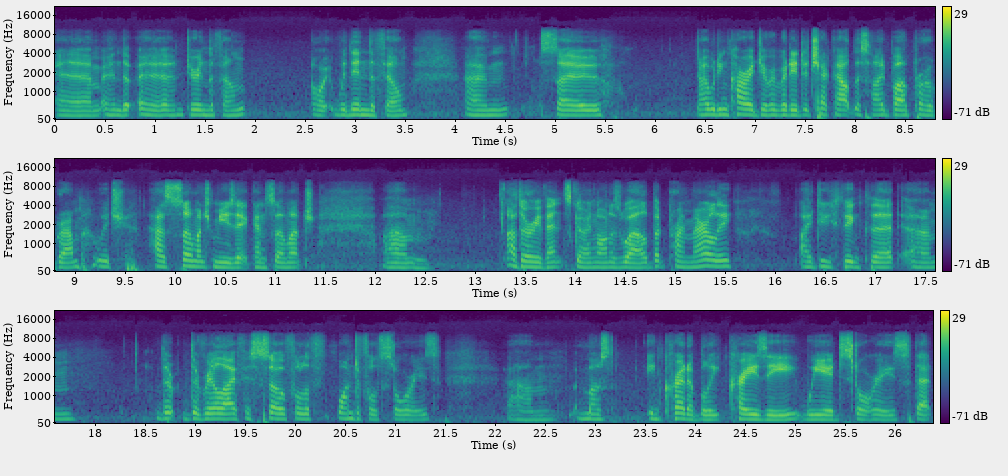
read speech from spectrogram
and the, uh, during the film or within the film. So I would encourage everybody to check out the sidebar program, which has so much music and so much um, other events going on as well. But primarily, I do think that um, the the real life is so full of wonderful stories, um, most incredibly crazy, weird stories that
